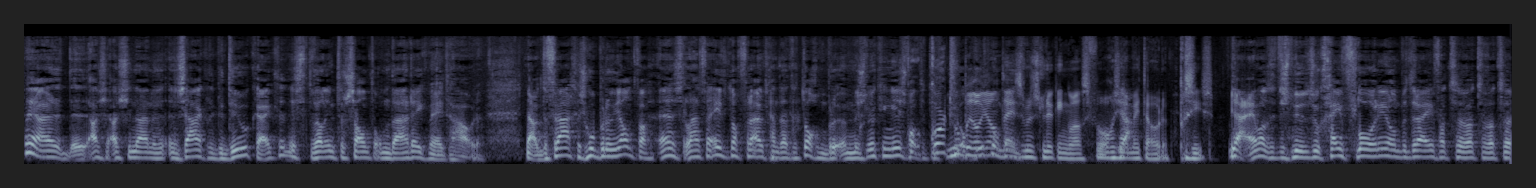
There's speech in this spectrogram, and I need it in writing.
nou ja, als je, als je naar een, een zakelijke deal kijkt, dan is het wel interessant om daar rekening mee te houden. Nou, de vraag is hoe briljant was. Hè? Laten we even nog vanuit gaan dat het toch een, mislukking is. Want het Kort hoe briljant deze mislukking was, volgens jouw methode. Precies. Ja, hè, want het is nu natuurlijk geen florerend bedrijf wat, wat, wat uh,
